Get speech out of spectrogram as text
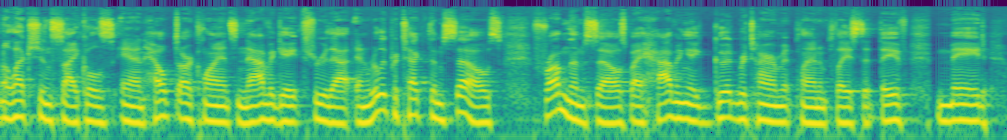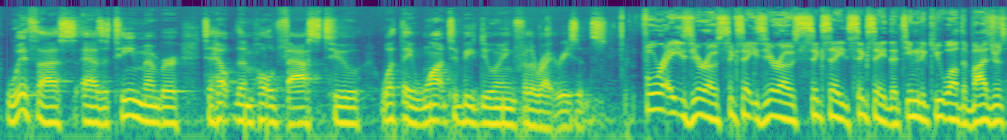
election cycles and helped our clients navigate through that and really protect themselves from themselves by having a good retirement plan in place that they've made with us as a team member to help them hold fast to what they want to be doing for the right reasons. 480-680-6868. The team of Acute Wealth Advisors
